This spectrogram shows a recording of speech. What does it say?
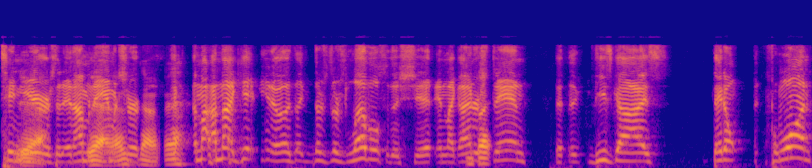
ten yeah. years, and, and, I'm an yeah, amateur. Not, yeah. I'm, not, I'm not getting, you know, like there's there's levels to this shit, and like I understand but, that these guys, they don't, for one,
